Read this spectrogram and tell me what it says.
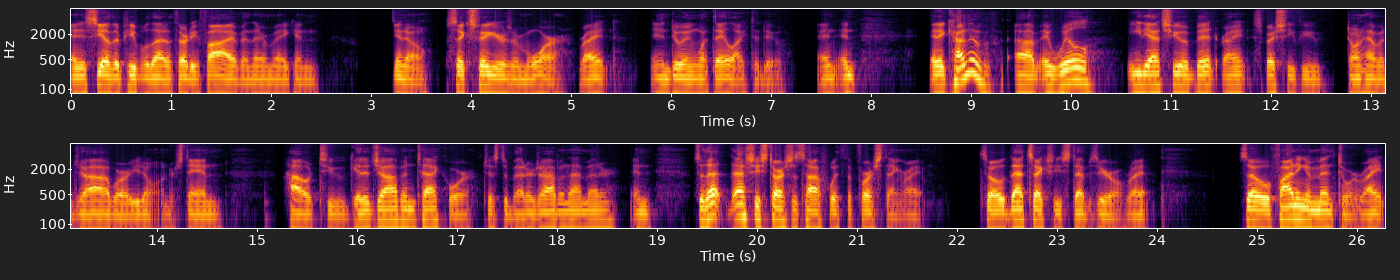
And you see other people that are 35 and they're making, you know, six figures or more, right? And doing what they like to do, and and and it kind of uh, it will eat at you a bit, right? Especially if you don't have a job or you don't understand how to get a job in tech or just a better job in that matter. And so that actually starts us off with the first thing, right? So that's actually step zero, right? So finding a mentor, right?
